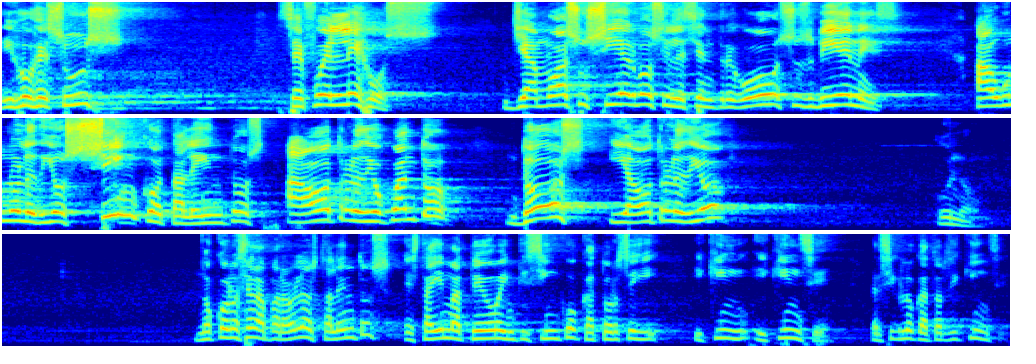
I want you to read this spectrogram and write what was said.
dijo Jesús, se fue lejos, llamó a sus siervos y les entregó sus bienes. A uno le dio cinco talentos, a otro le dio cuánto? Dos y a otro le dio uno. ¿No conoce la palabra de los talentos? Está ahí en Mateo 25, 14 y 15, versículo 14 y 15.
